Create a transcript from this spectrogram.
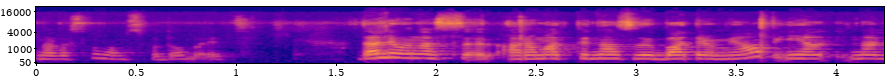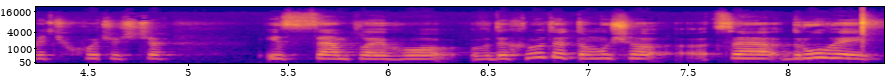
на весну вам сподобається. Далі у нас аромат під назвою Butter Me Up, і я навіть хочу ще із семпла його вдихнути, тому що це другий,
